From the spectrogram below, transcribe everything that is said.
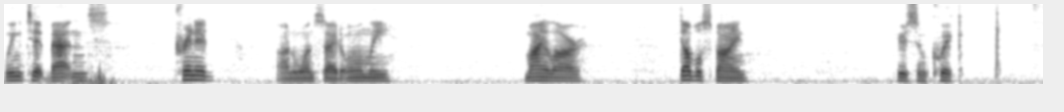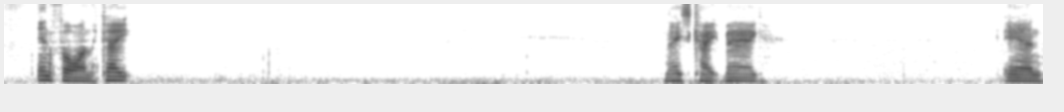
wingtip battens, printed on one side only, mylar, double spine. Here's some quick info on the kite. Nice kite bag and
